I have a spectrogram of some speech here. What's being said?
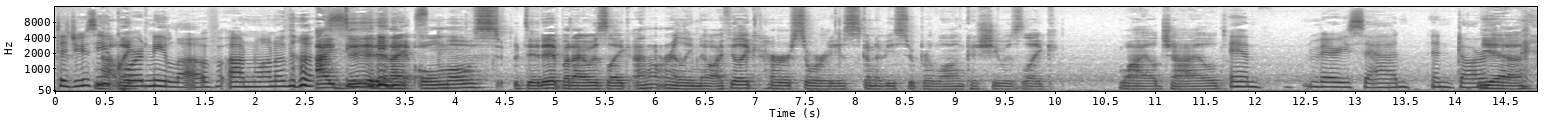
Did you see Not like- Courtney Love on one of the I did, and I almost did it, but I was like, I don't really know. I feel like her story is gonna be super long because she was like wild child. and very sad and dark. Yeah.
